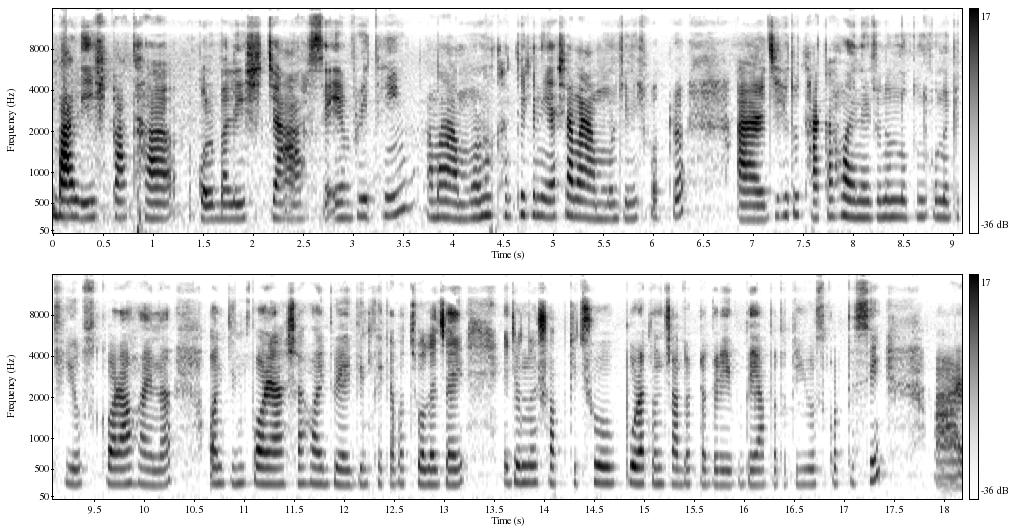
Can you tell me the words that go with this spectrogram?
বালিশ, কাঁথা, কোলবালিশ, যা আছে এভরিথিং আমার আম্মুর ওখান থেকে নিয়ে আসে আমার আম্মুর জিনিসপত্র। আর যেহেতু থাকা হয় না, এই জন্য নতুন কোনো কিছু ইউজ করা হয় না। অনেকদিন পরে আসা হয়, দু একদিন থেকে আবার চলে যায় এই জন্য সব কিছু পুরাতন চাদর টাদর এগুলো আপাতত ইউজ করতেছি। আর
